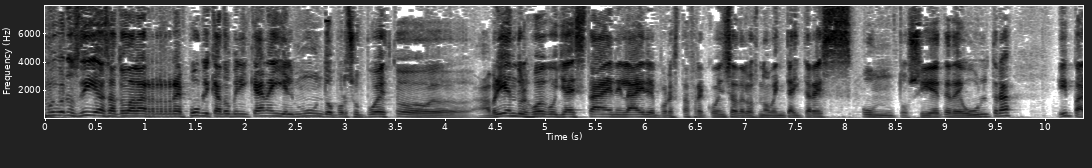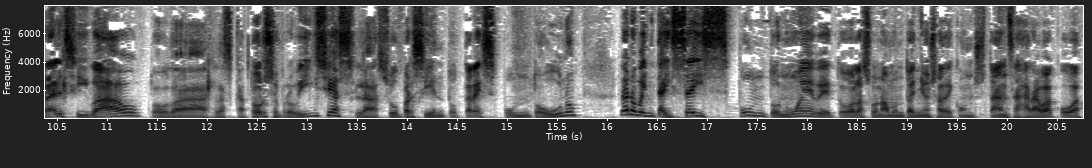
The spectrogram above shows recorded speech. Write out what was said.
Muy buenos días, a toda la República Dominicana y el mundo, por supuesto. Abriendo el juego ya está en el aire por esta frecuencia de los 93.7 de Ultra. Y para el Cibao, todas las 14 provincias, la Super 103.1, la 96.9, toda la zona montañosa de Constanza, Jarabacoa,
